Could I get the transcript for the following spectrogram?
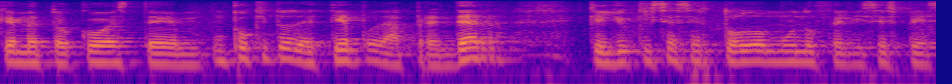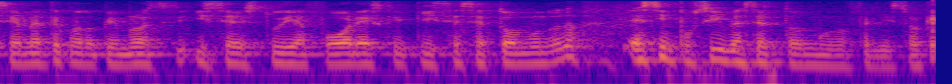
que me tocó este, un poquito de tiempo de aprender, que yo quise hacer todo el mundo feliz, especialmente cuando primero hice estudia Forex, que quise hacer todo el mundo, no, es imposible hacer todo el mundo feliz, ¿ok?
